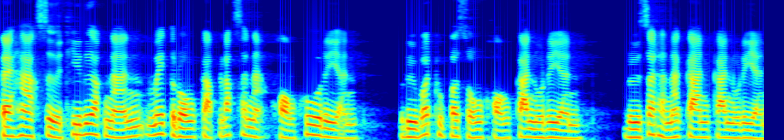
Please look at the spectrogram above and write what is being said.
แต่หากสื่อที่เลือกนั้นไม่ตรงกับลักษณะของผู้เรียน หรือวัตถุประสงค์ของการเรียน หรือสถานการณ์การเรียน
